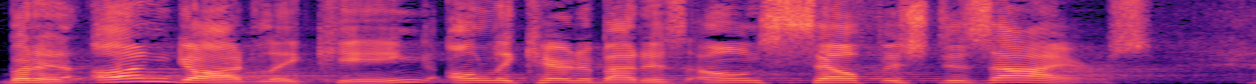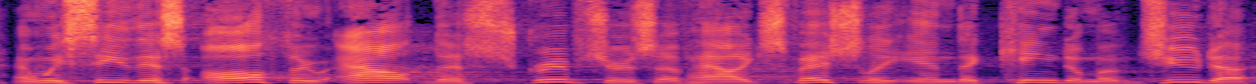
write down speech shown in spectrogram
But an ungodly king only cared about his own selfish desires. And we see this all throughout the scriptures of how, especially in the kingdom of Judah,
